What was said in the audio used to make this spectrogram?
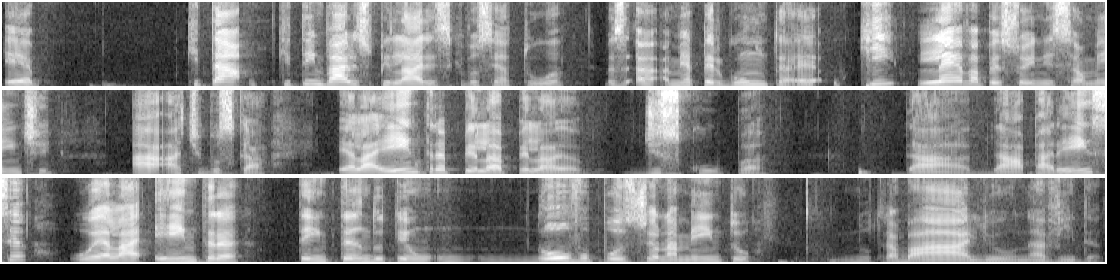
é que, tá, que tem vários pilares que você atua, mas a, a minha pergunta é o que leva a pessoa inicialmente a, a te buscar? Ela entra pela, pela desculpa da, da aparência ou ela entra tentando ter um- um novo posicionamento no trabalho, na vida?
